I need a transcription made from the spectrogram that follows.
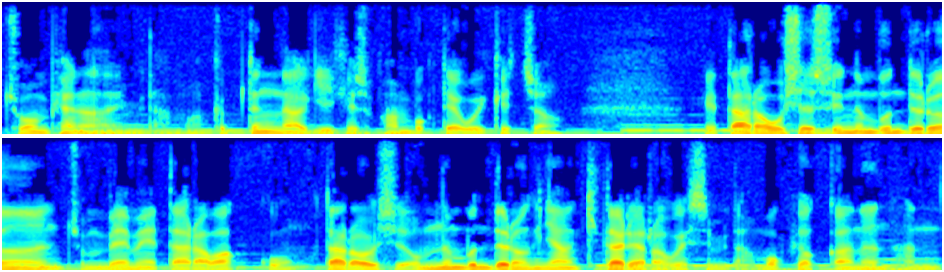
좋은 편은 아닙니다. 뭐 급등락이 계속 반복되고 있겠죠. 예, 따라오실 수 있는 분들은 좀 매매에 따라왔고 따라올 수 없는 분들은 그냥 기다려라고 했습니다. 목표가는 한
